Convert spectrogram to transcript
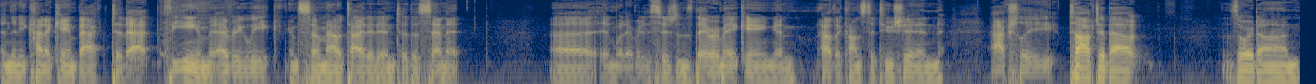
And then he kind of came back to that theme every week and somehow tied it into the Senate uh, and whatever decisions they were making and how the Constitution actually talked about Zordon.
